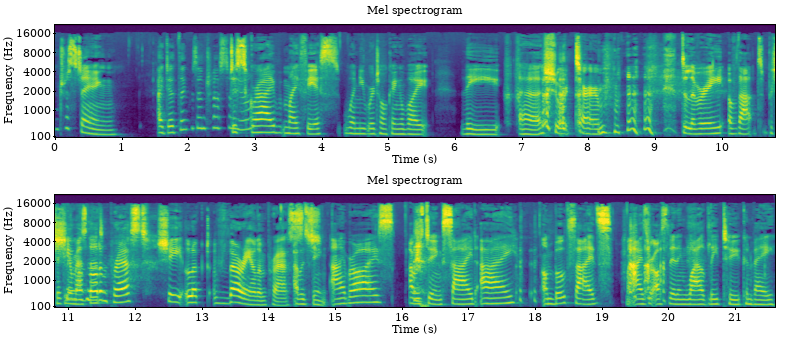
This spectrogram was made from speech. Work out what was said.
Interesting. I did think it was interesting. yeah. Describe my face when you were talking about the uh, short term delivery of that particular message. She was method. not impressed. She looked very unimpressed. I was doing eyebrows. I was doing side eye on both sides. My eyes were oscillating wildly to convey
